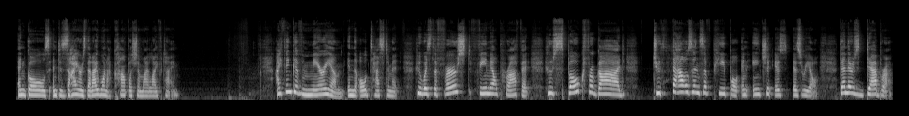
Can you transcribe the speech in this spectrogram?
and goals and desires that I want to accomplish in my lifetime. I think of Miriam in the Old Testament, who was the first female prophet who spoke for God to thousands of people in ancient Israel. Then there's Deborah.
